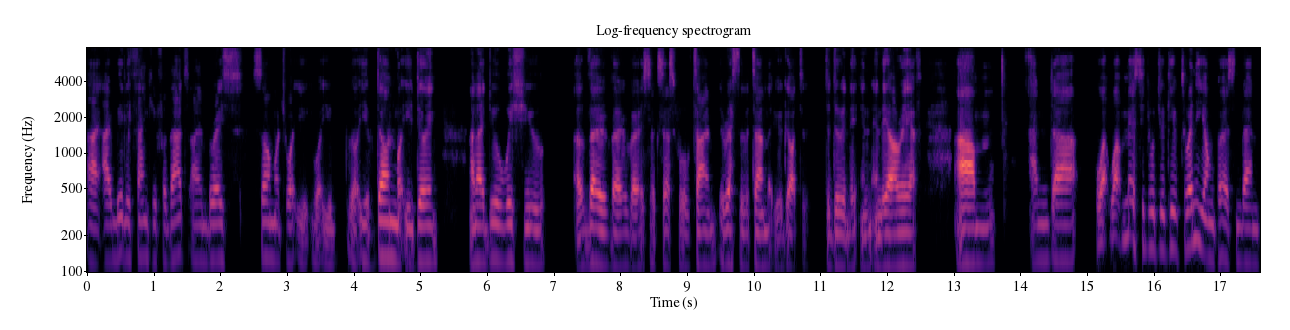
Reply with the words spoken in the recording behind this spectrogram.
I, I really thank you for that. I embrace so much what you what you what you've done, what you're doing, and I do wish you a very very very successful time. The rest of the time that you got to, to do in the in, in the RAF. Um, and uh, what what message would you give to any young person then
